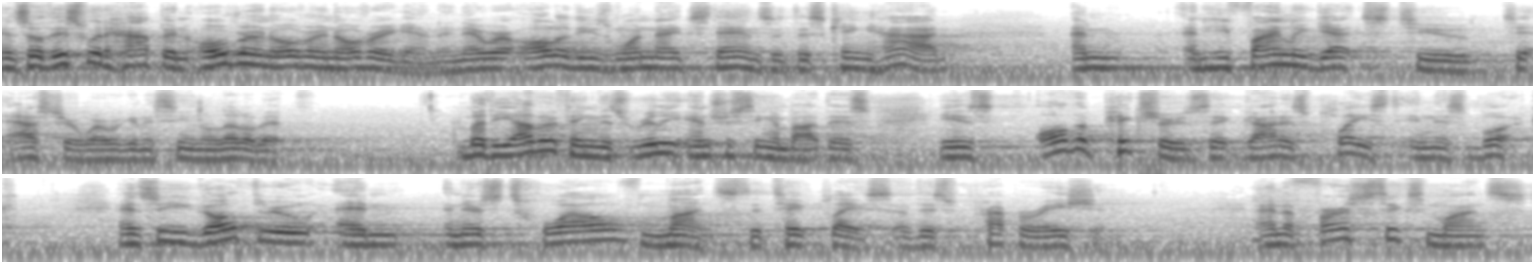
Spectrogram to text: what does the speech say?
And so this would happen over and over and over again. And there were all of these one night stands that this king had. And, and he finally gets to, to Esther, where we're going to see in a little bit. But the other thing that's really interesting about this is all the pictures that God has placed in this book. And so you go through, and, and there's 12 months that take place of this preparation. And the first six months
